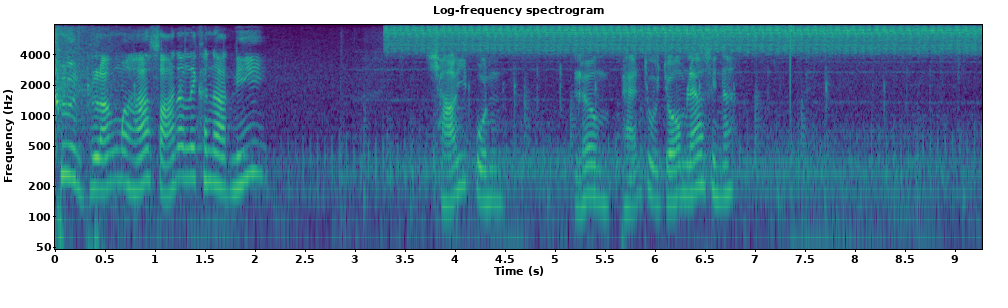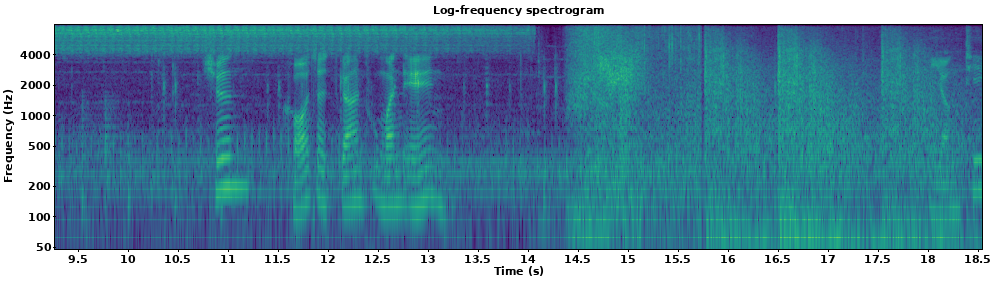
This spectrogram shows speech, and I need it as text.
คลื่นพลังมหาศาลอะไรขนาดนี้ ชาวญี่ปุ่น เริ่มแผนจู่โจมแล้วสินะ ฉันขอจัดการพวกมันเองอย่างที่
